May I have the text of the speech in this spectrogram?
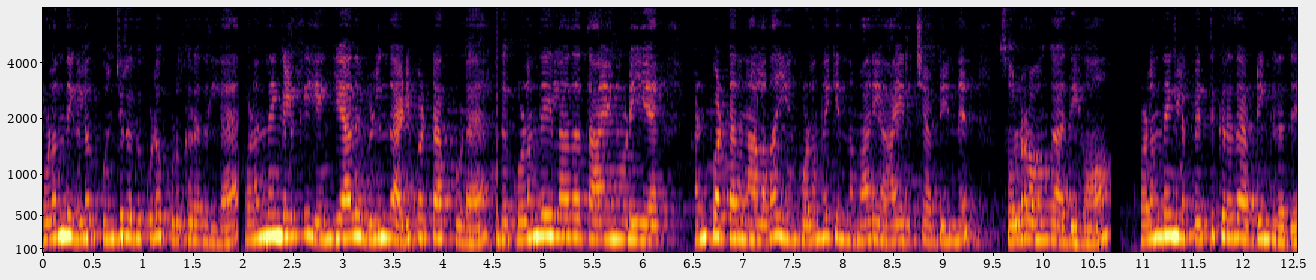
குழந்தைகளை கொஞ்சிறது கூட கொடுக்கறதில்ல. குழந்தைங்களுக்கு எங்கேயாவது விழுந்து அடிபட்டா கூட இந்த குழந்தை இல்லாத தாயினுடைய கண்பட்டதுனால தான் என் குழந்தைக்கு இந்த மாதிரி ஆயிடுச்சு அப்படின்னு சொல்கிறவங்க அதிகம். குழந்தைங்களை பெத்துக்கிறது அப்படிங்கிறது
